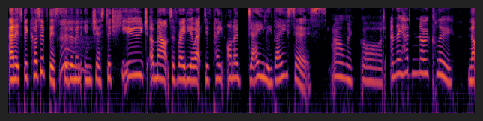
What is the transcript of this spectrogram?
And it's because of this the women ingested huge amounts of radioactive paint on a daily basis. Oh my god! And they had no clue. No,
